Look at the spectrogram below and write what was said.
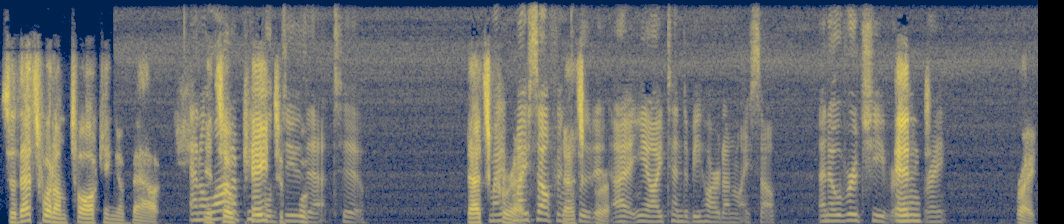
So that's what I'm talking about. And a It's lot okay of people to do put- that too. That's My, correct. myself included. I, you know, I tend to be hard on myself. An overachiever, And- right? Right,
